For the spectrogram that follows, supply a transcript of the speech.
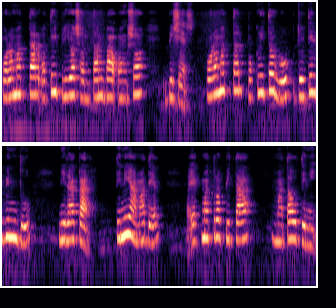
পরমাত্মার অতি প্রিয় সন্তান বা অংশ বিশেষ। পরমাত্মার প্রকৃত রূপ জ্যোতির্বিন্দু নিরাকার। তিনি আমাদের একমাত্র পিতা, মাতাও তিনি।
